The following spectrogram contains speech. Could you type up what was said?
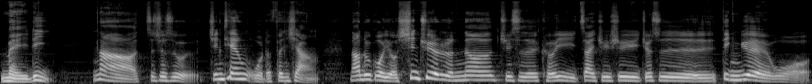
美丽，那这就是今天我的分享。那如果有兴趣的人呢，其实可以再继续就是订阅我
